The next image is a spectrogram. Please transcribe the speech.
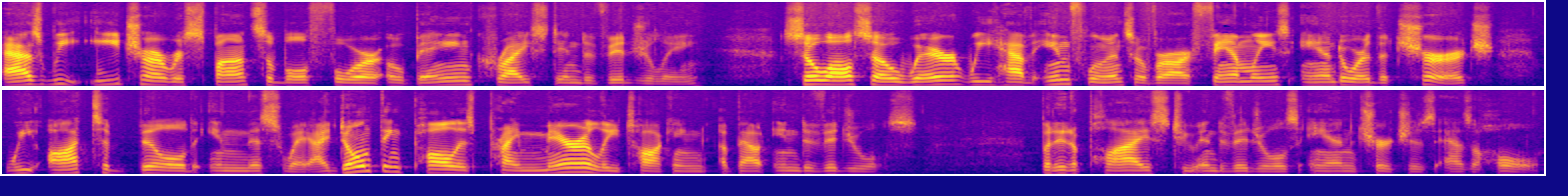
As we each are responsible for obeying Christ individually, so also where we have influence over our families and or the church, we ought to build in this way. I don't think Paul is primarily talking about individuals, but it applies to individuals and churches as a whole.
